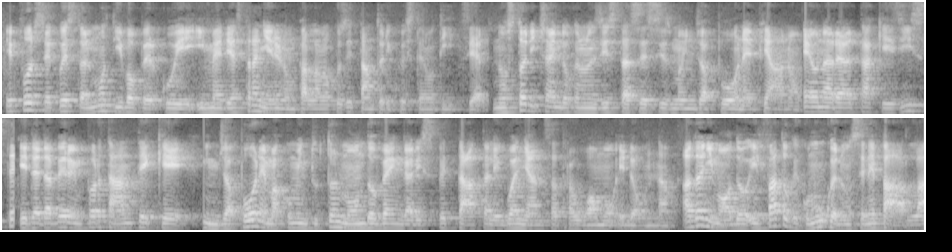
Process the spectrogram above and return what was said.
E forse questo è il motivo per cui i media stranieri non parlano così tanto di queste notizie. Non sto dicendo che non esista sessismo in Giappone piano. È una realtà che esiste ed è davvero importante che in Giappone ma come in tutto il mondo venga rispettata l'eguaglianza tra uomo e donna. Ad ogni modo il fatto che comunque non se ne parla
